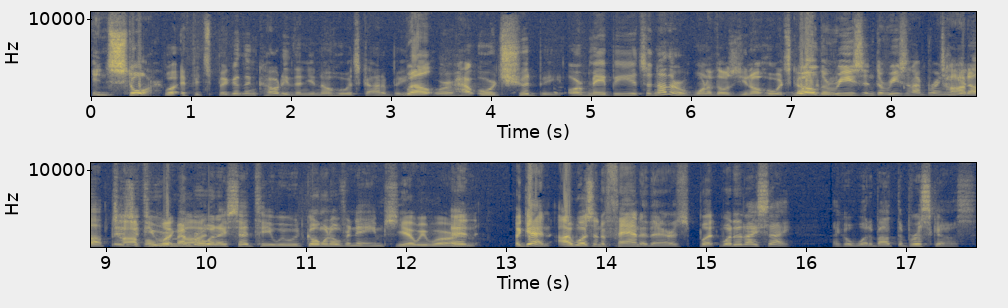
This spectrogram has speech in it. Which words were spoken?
in store. Well, if it's bigger than Cody, then you know who it's got to be. Well- or how, or it should be, or maybe it's another one of those. You know who it's got. To be. Well, the be. reason the reason I'm bringing Top- it up is top, if you oh remember what I said to you, we were going over names. Yeah, we were. And again, I wasn't a fan of theirs, but what did I say? I go, what about the Briscoes?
